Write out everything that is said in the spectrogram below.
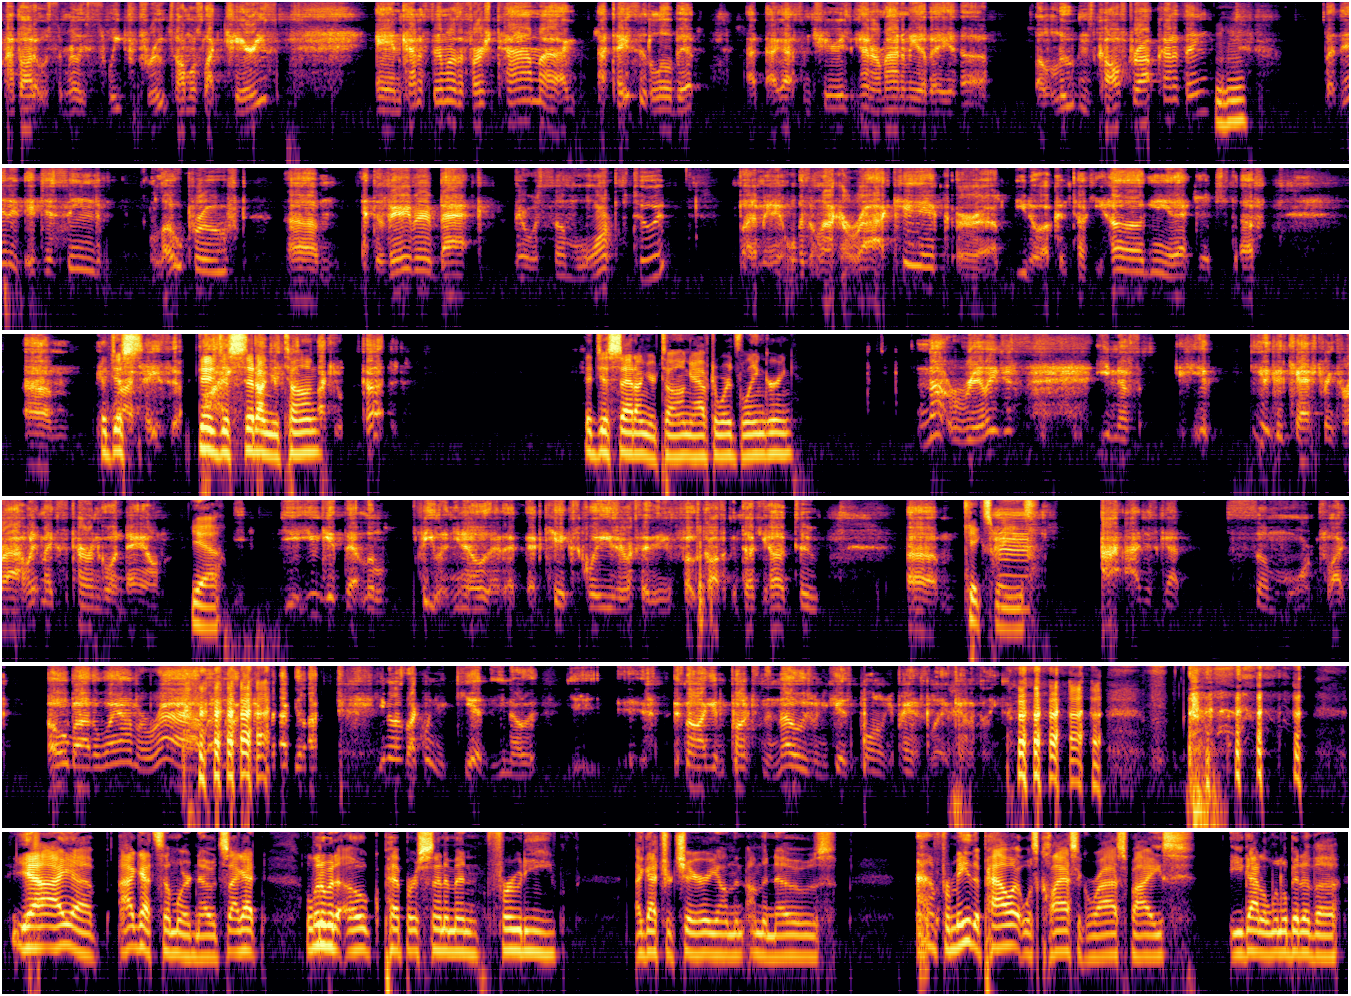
I thought it was some really sweet fruits, almost like cherries, and kind of similar the first time I, I tasted a little bit. I, I got some cherries that kind of reminded me of a uh, a Luden's cough drop kind of thing. Mm-hmm. But then it, it just seemed low proofed. Um, at the very, very back, there was some warmth to it. But I mean, it wasn't like a rye kick or a, you know a Kentucky hug, any of that good stuff. Um, It just- did it just sit on your tongue? It was cut. It just sat on your tongue afterwards, lingering. Not really. Just you know, if you, get a good cask strength rye, when it makes the turn going down, Yeah, you, you get that little feeling, you know, that, that, that kick squeeze, or like I said, these folks call it the Kentucky hug too. Um, kick squeeze. I, I just got some warmth, like, oh, by the way, I'm a rye, but I'm not grab you like, you know, it's like when you're a kid, you know, it's, not like getting punched in the nose when your kid's pulling on your pants leg, kind of thing. Yeah, I uh, I got similar notes. I got a little bit of oak, pepper, cinnamon, fruity. I got your cherry on the on the nose. For me, the palate was classic rye spice. You got a little bit of the,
